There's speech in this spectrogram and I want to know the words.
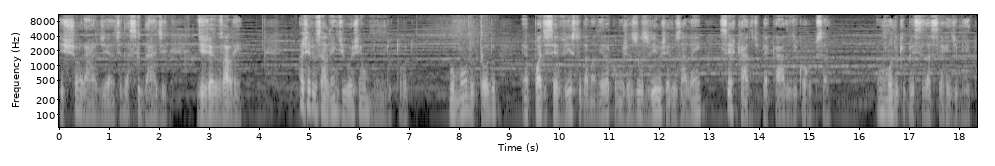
de chorar diante da cidade de Jerusalém. A Jerusalém de hoje é o mundo todo. O mundo todo é, pode ser visto da maneira como Jesus viu Jerusalém cercado de pecado, de corrupção. Um mundo que precisa ser redimido.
